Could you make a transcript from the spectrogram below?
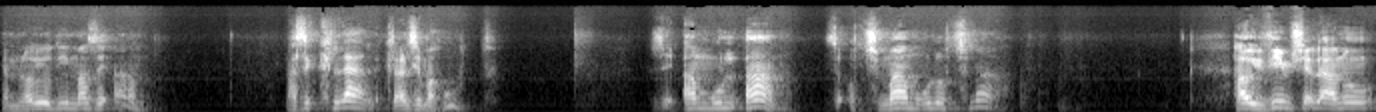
הם לא יודעים מה זה עם. מה זה כלל? כלל זה מהות. זה עם מול עם, זה עוצמה מול עוצמה. האויבים שלנו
